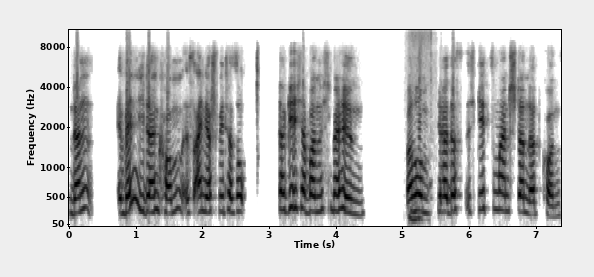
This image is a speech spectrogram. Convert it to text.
dann, wenn die dann kommen, ist ein Jahr später so, da gehe ich aber nicht mehr hin. Warum? Ja, das, ich gehe zu meinen Standard-Cons.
